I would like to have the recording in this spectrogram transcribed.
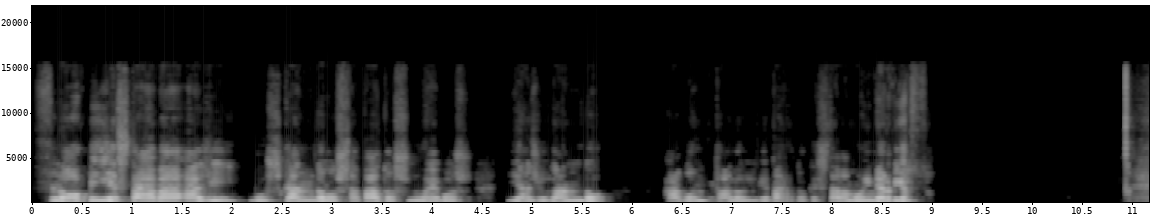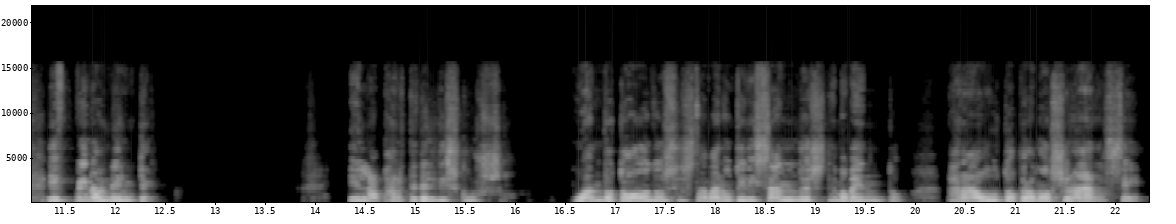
Floppy estaba allí buscando los zapatos nuevos y ayudando a Gonzalo el Guepardo, que estaba muy nervioso. Y finalmente, en la parte del discurso, cuando todos estaban utilizando este momento para autopromocionarse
